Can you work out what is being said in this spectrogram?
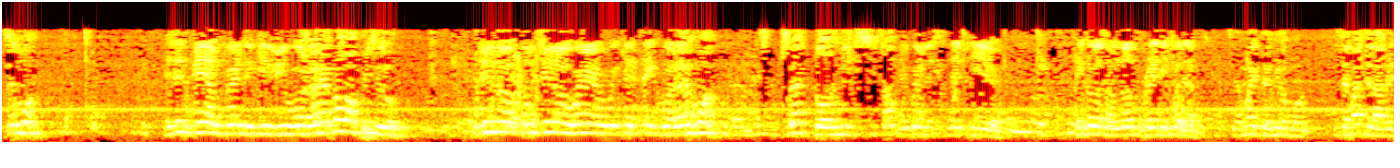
C'est moi. Is it me I'm going to give you Je water? n'ai pas en plus de l'eau. Do you know, don't you know where we can take water? Tu vas dormir ici. You're going to sleep here because I'm not ready for that. C'est moi qui t'ai mis au monde. Tu ne sais pas te laver.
